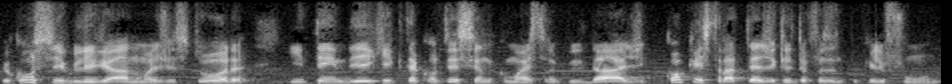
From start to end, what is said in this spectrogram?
eu consigo ligar numa gestora e entender o que está acontecendo com mais tranquilidade, qual é a estratégia que ele está fazendo para aquele fundo.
